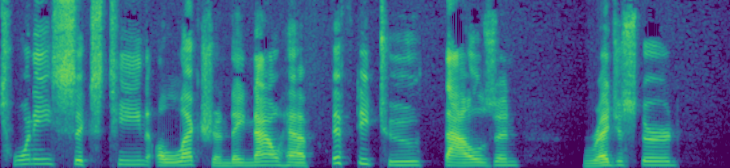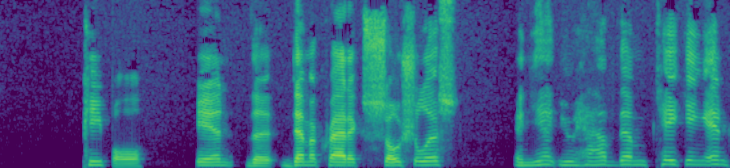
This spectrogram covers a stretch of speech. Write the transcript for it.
2016 election, they now have 52,000 registered people in the Democratic Socialist and yet you have them taking and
